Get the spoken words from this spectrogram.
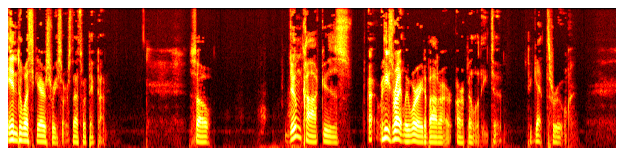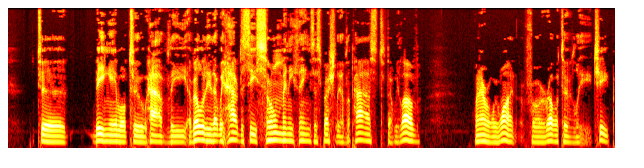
into a scarce resource. That's what they've done. So, Doomcock is, uh, he's rightly worried about our, our ability to, to get through, to being able to have the ability that we have to see so many things, especially of the past that we love, whenever we want for relatively cheap.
